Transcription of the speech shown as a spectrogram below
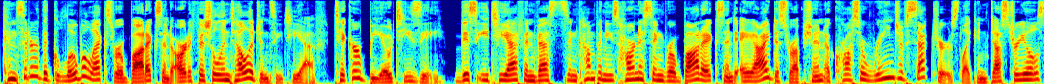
Consider the Global X Robotics and Artificial Intelligence ETF, ticker BOTZ. This ETF invests in companies harnessing robotics and AI disruption across a range of sectors like industrials,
